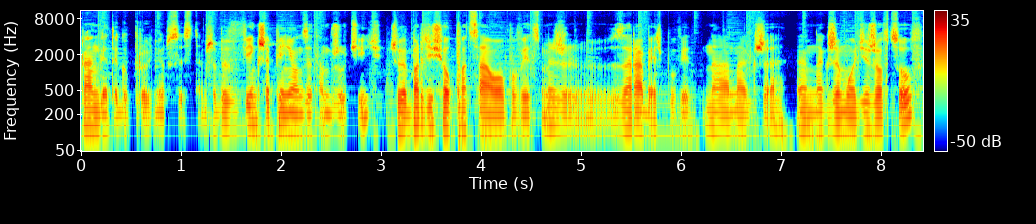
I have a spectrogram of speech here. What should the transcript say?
rangę tego Pro Junior System, żeby większe pieniądze tam wrzucić, żeby bardziej się opłacało, powiedzmy, że zarabiać powie- na, na, grze, na grze młodzieżowców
